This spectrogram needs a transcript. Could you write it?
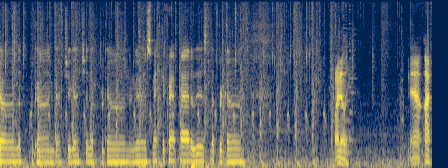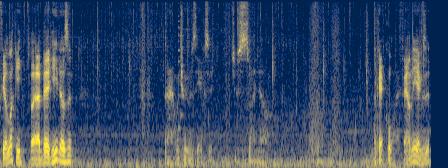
Leprechaun, leprechaun, gotcha, gotcha, leprechaun. I'm gonna smack the crap out of this leprechaun. Finally. Now, I feel lucky, but I bet he doesn't. Alright, which way was the exit? Just so I know. Okay, cool. I found the exit.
